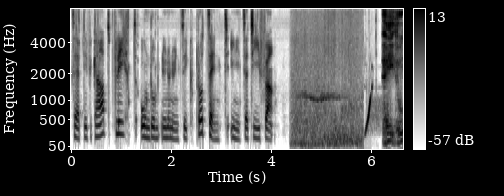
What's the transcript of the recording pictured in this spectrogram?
Zertifikatpflicht und um die 99%-Initiative. Hey du!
